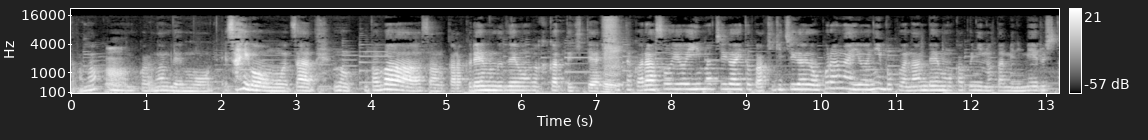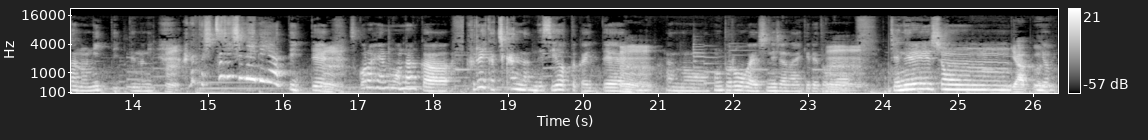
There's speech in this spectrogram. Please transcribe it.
ったかな、うん。うん、だから何べんも最後もさあのババアさんからクレームの電話がかかってきて、だからそういう言い間違いとか聞き違いが起こらないように僕は何べんも確認のためにメールしたのにって言ってるのにあなた失礼しないでよって言って、うん。そこら辺もなんか古い価値観なんですよとか言って、うん。あの本当老害死ねじゃないけれども、うんジェネレーションギャッ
